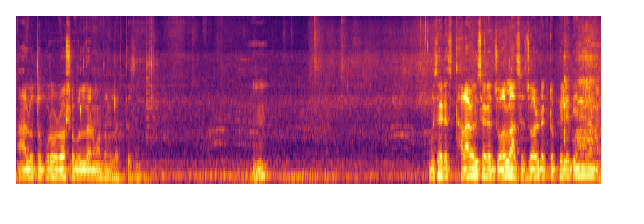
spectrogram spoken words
আলু তো পুরো রসগোল্লার মতন লাগতেছে। হুম? ওই সাইডে থালার ওই সাইডে জল আছে, জলটা একটু ফেলে দিয়ে নিলে না?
